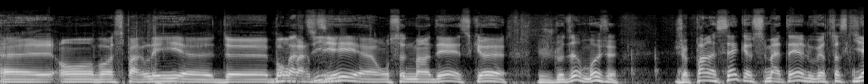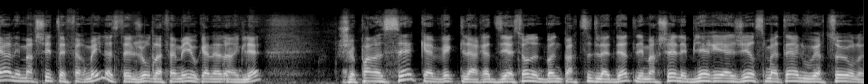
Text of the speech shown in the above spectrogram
Euh, on va se parler euh, de Bombardier. Bombardier. Euh, on se demandait, est-ce que, je dois dire, moi, je, je pensais que ce matin, à l'ouverture, parce qu'hier, les marchés étaient fermés, c'était le jour de la famille au Canada anglais. Je pensais qu'avec la radiation d'une bonne partie de la dette, les marchés allaient bien réagir ce matin à l'ouverture, là.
